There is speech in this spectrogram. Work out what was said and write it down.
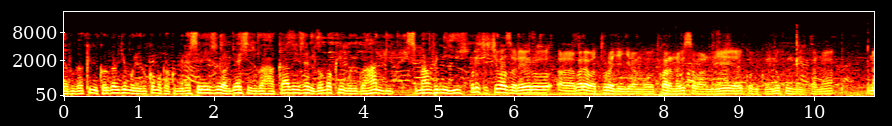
avuga ko ibikorwa by'umuriro ukomoka ku mirasire y'izuba byashyizwe aha kabeza bigomba kwimurirwa ahandi. Si impamvu ni iyihe? Kuri iki kibazo rero ah, bariya baturage ngira ngo twaranabisobanuye ariko bikwiye no kumvikana ni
